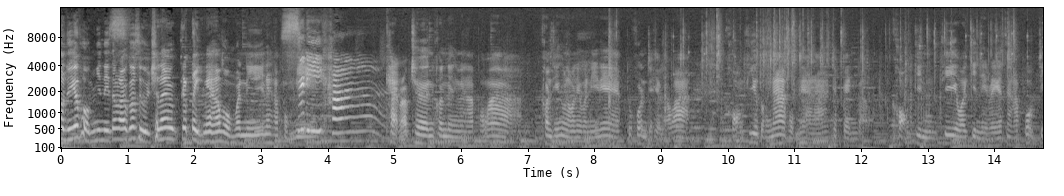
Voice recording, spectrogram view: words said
วัสดีครับผมยินดีต้อนรับเข้าสู่ช anel กระติกนะครับผมวันนี้นะครับผมสมีวัสดีค่ะแขกรับเชิญคนหนึ่งนะครับ เพราะว่าคอนเทนต์ของเราในวันนี้เนี่ยทุกคนจะเห็นแล้วว่าของที่อยู่ตรงหน้าผมเนี่ยนะจะเป็นแบบของกินที่ไว้กินในเรสนะครับพวกเจ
